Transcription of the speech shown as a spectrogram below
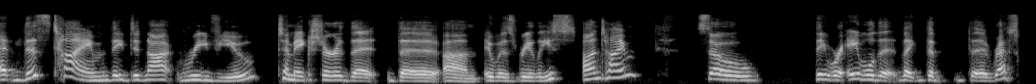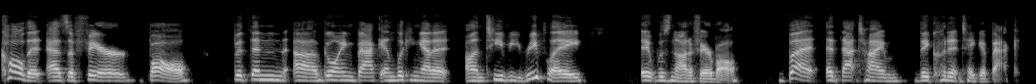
At this time, they did not review to make sure that the um, it was released on time. So they were able to like the the refs called it as a fair ball, but then uh, going back and looking at it on TV replay, it was not a fair ball. But at that time, they couldn't take it back.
